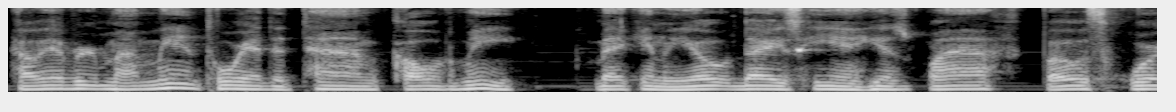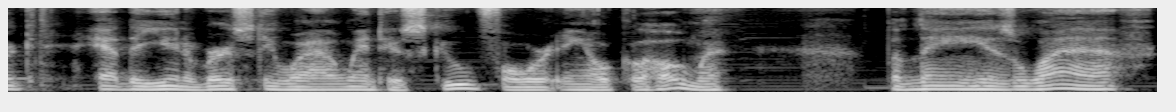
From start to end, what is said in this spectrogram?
However, my mentor at the time called me. Back in the old days, he and his wife both worked at the university where I went to school for in Oklahoma. But then his wife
